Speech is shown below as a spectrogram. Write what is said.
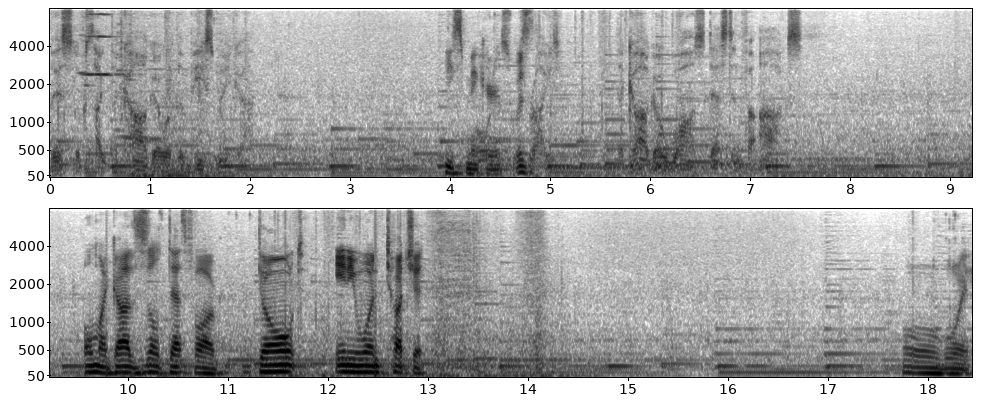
This looks like the cargo of the Peacemaker. Peacemaker Orders was. right. The cargo was destined for Arx. Oh my god, this is all death fog. Don't anyone touch it. Oh boy.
